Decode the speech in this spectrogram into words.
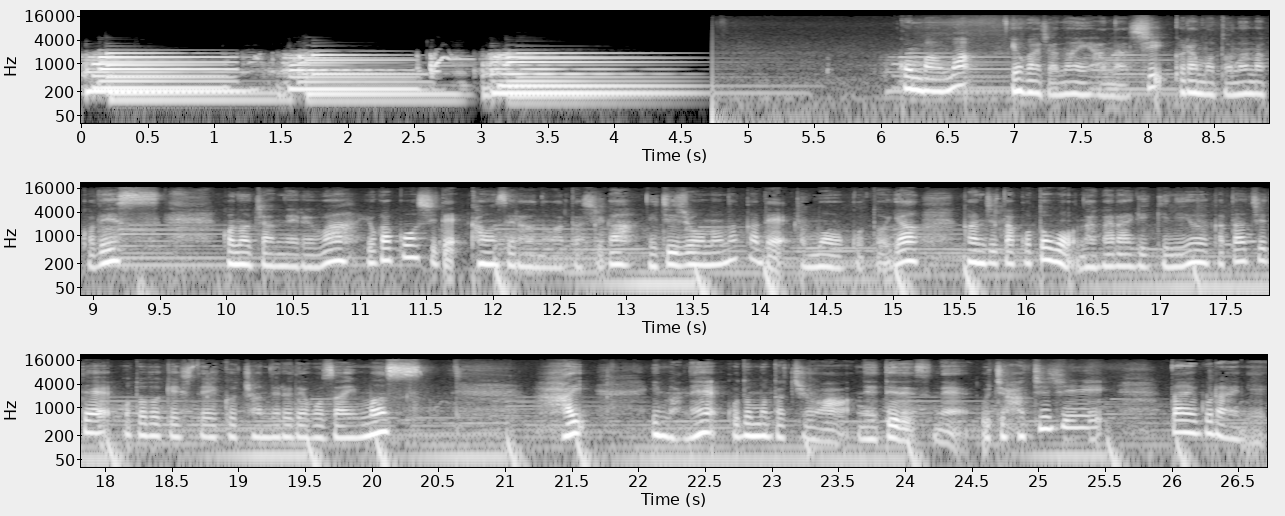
こんばんは。ヨガじゃない話倉本々子です。このチャンネルはヨガ講師でカウンセラーの私が日常の中で思うことや感じたことをながら聞きに良い形でお届けしていくチャンネルでございます。はい。今ね子供たちは寝てですねうち8時台ぐらいに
